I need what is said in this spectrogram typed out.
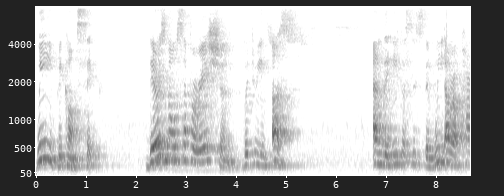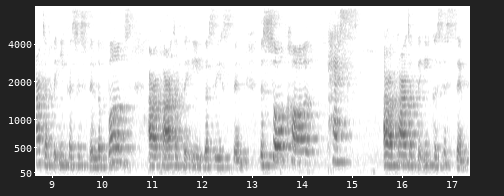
we become sick. There is no separation between us and the ecosystem. We are a part of the ecosystem. The bugs are a part of the ecosystem. The so-called pests are a part of the ecosystem.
